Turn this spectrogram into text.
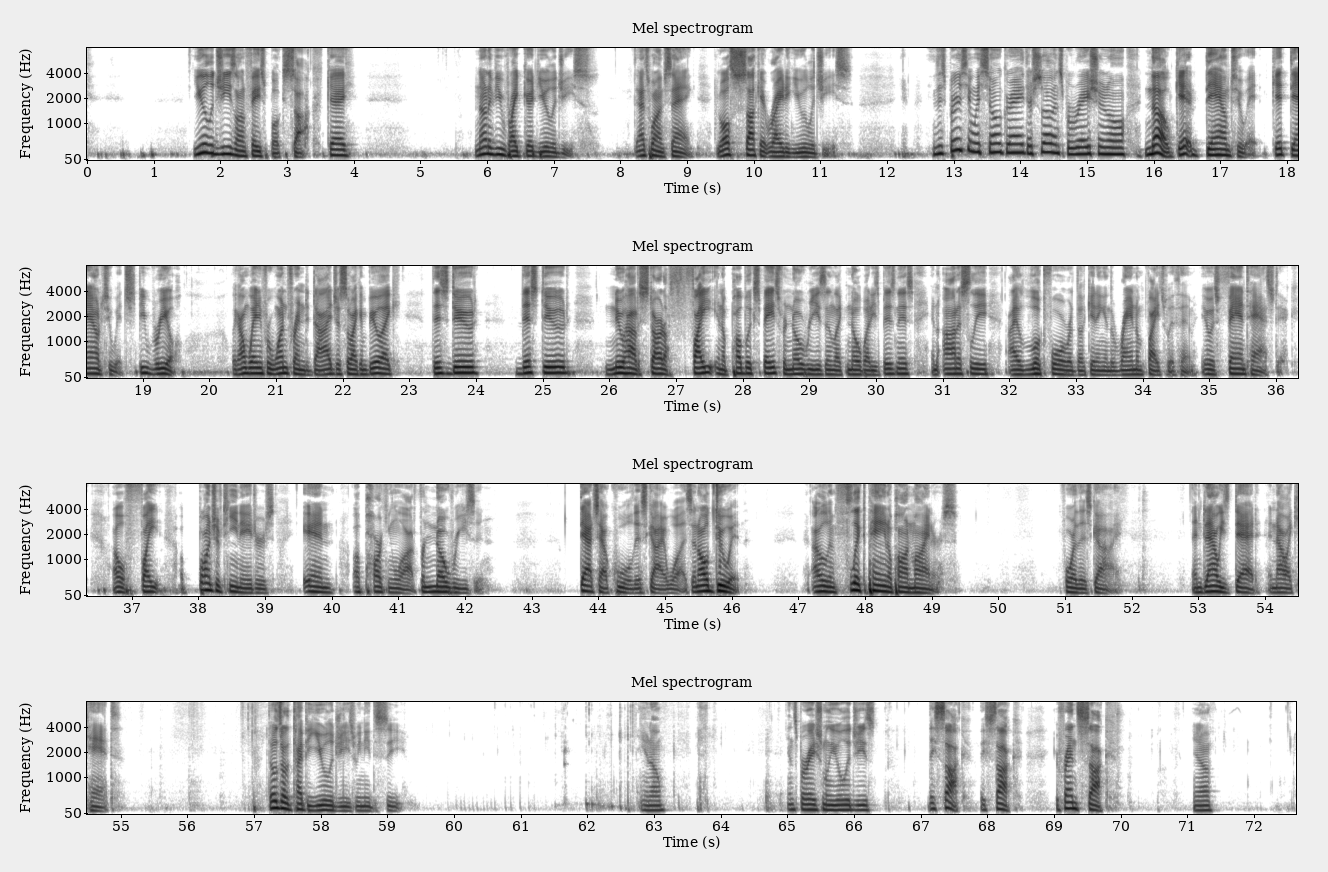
Eulogies on Facebook suck, okay? None of you write good eulogies. That's what I'm saying. You all suck at writing eulogies. This person was so great. They're so inspirational. No, get down to it. Get down to it. Just be real. Like, I'm waiting for one friend to die just so I can be like, this dude, this dude knew how to start a fight in a public space for no reason, like nobody's business. And honestly, I looked forward to getting in the random fights with him. It was fantastic. I will fight a bunch of teenagers in a parking lot for no reason. That's how cool this guy was. And I'll do it. I will inflict pain upon minors for this guy. And now he's dead, and now I can't. Those are the type of eulogies we need to see. You know? Inspirational eulogies, they suck. They suck. Your friends suck. You know?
